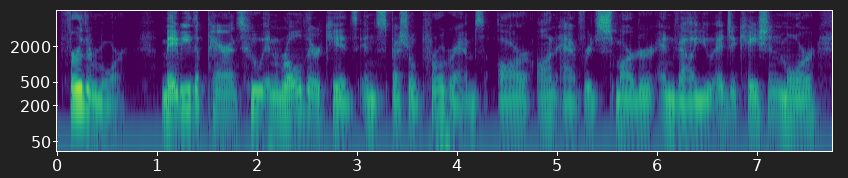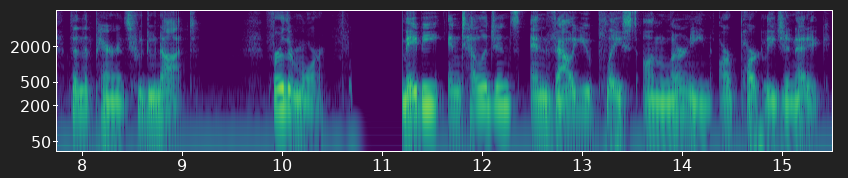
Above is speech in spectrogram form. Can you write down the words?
Furthermore, maybe the parents who enroll their kids in special programs are, on average, smarter and value education more than the parents who do not. Furthermore, Maybe intelligence and value placed on learning are partly genetic,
